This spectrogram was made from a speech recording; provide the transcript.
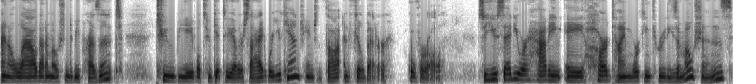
and allow that emotion to be present to be able to get to the other side where you can change the thought and feel better overall. So you said you are having a hard time working through these emotions,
